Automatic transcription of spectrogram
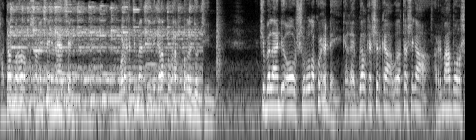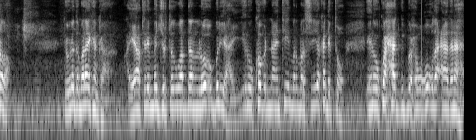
Haddaad mar hore ku samaysayna mahadsani wararka tilmaan tv galabta waxaad ku maqli doontiin. Jubbaland oo shuruudo ku xidhay ka qaybgalka shirka wadatashiga arrimaha doorashada. Dowladda maraykanka ayaa tiri ma jirto waddan loo ogol yahay inuu covid nneteen marmarsiiyo ka dhigto inuu ku xadgudbo xuquuqda aadanaha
